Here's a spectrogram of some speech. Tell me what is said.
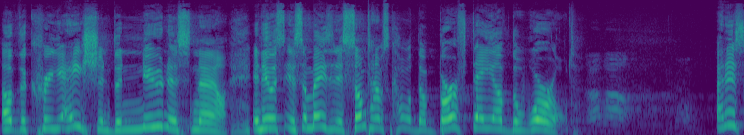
of the creation, the newness now. And it was, it's amazing. It's sometimes called the birthday of the world. And it's,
